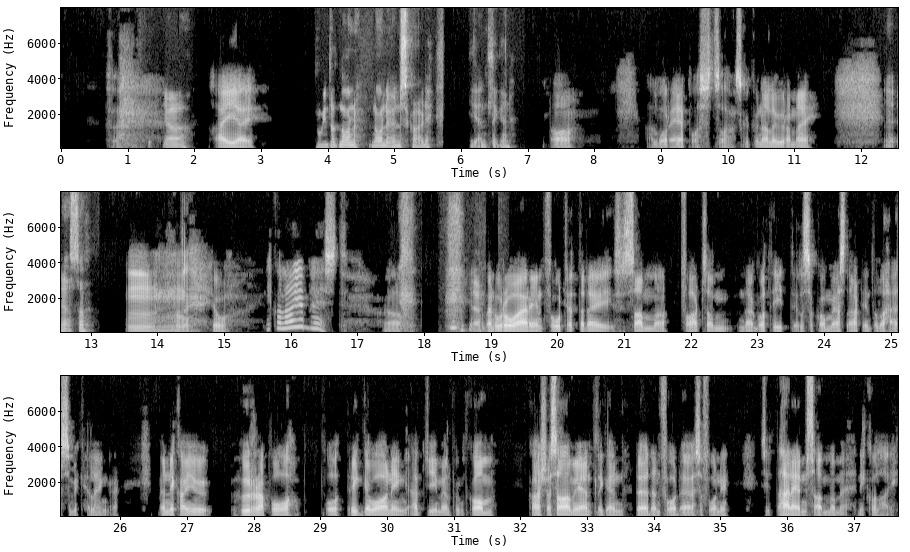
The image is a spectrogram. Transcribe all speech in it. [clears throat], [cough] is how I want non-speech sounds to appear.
Jag aj, aj. tror inte att någon, någon önskar det egentligen. Ja, all vår e-post så ska kunna lura mig. Alltså, Mm, jo. Nikolaj är bäst. Ja. [laughs] ja. Men oroa er inte, fortsätter det i samma fart som det har gått hittills så kommer jag snart inte att vara här så mycket längre. Men ni kan ju hurra på på triggervarning at gmail.com Kanske Sami äntligen döden får dö så får ni sitta här ensamma med Nikolaj.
